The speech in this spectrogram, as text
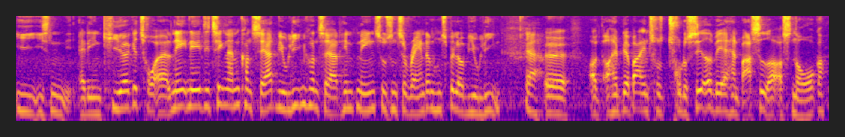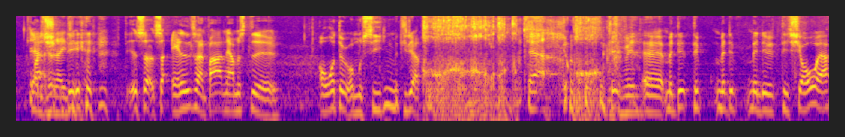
i, i sådan, er det en kirke, tror jeg? Nej, nej, det er til en eller anden koncert, violinkoncert. Hende den ene, Susan Sarandon, hun spiller violin. Ja. Øh, og, og han bliver bare introduceret ved, at han bare sidder og snorker. Ja, og det er rigtigt. Det, det, så, så alle, så han bare nærmest øh, overdøver musikken med de der... ja, det er fedt. Øh, men det, det, men det, men det, det sjove er,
